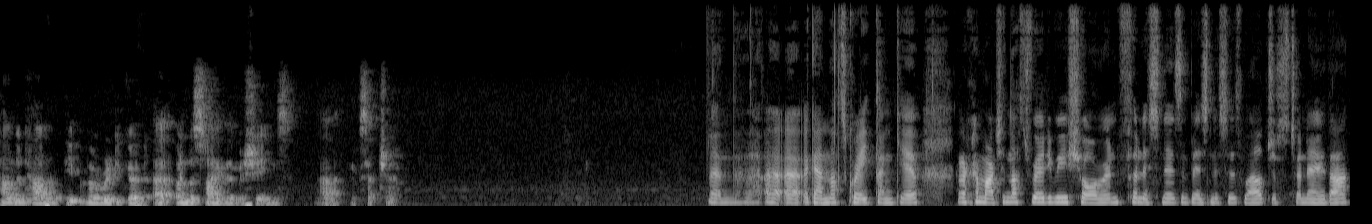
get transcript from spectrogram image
hand in hand with people who are really good at understanding the machines, uh, etc. And uh, uh, again, that's great, thank you. And I can imagine that's really reassuring for listeners and business as well, just to know that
